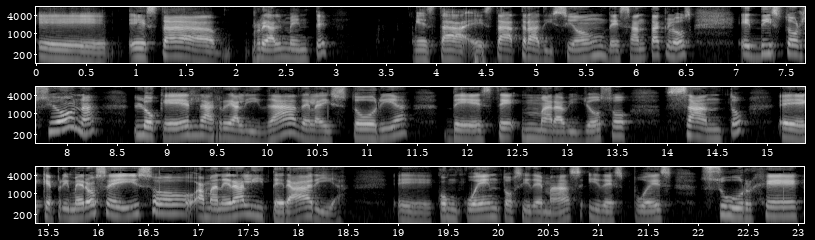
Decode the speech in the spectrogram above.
eh, esta realmente esta, esta tradición de Santa Claus eh, distorsiona lo que es la realidad de la historia de este maravilloso santo eh, que primero se hizo a manera literaria. Eh, con cuentos y demás, y después surge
